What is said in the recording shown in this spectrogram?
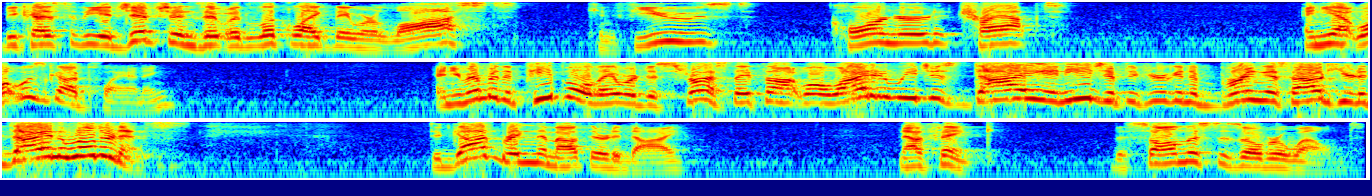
Because to the Egyptians, it would look like they were lost, confused, cornered, trapped. And yet, what was God planning? And you remember the people, they were distressed. They thought, well, why did we just die in Egypt if you're going to bring us out here to die in the wilderness? Did God bring them out there to die? Now think. The psalmist is overwhelmed.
